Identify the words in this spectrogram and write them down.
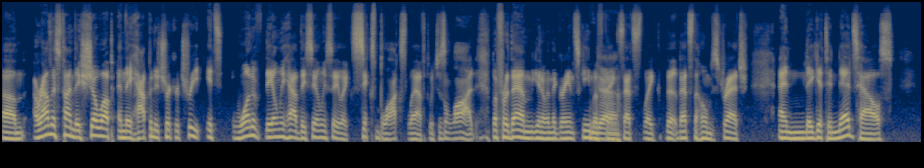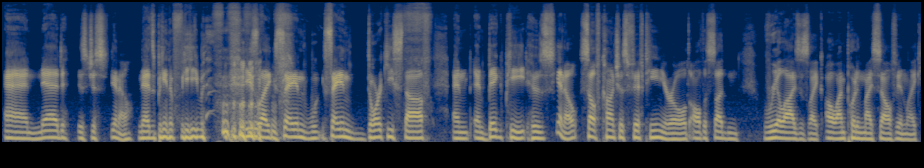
um, around this time, they show up and they happen to trick or treat. It's one of they only have they say only say like six blocks left, which is a lot, but for them, you know, in the grand scheme of Yeah. things, that's like the that's the home stretch. And they get to Ned's house. And Ned is just, you know, Ned's being a phoebe. He's like saying saying dorky stuff, and and Big Pete, who's you know self conscious fifteen year old, all of a sudden realizes like, oh, I'm putting myself in like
